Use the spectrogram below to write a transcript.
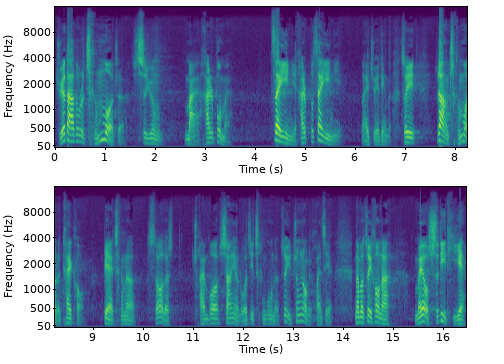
绝大多数沉默者是用买还是不买，在意你还是不在意你来决定的。所以，让沉默的开口变成了所有的传播商业逻辑成功的最重要的环节。那么最后呢，没有实地体验。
